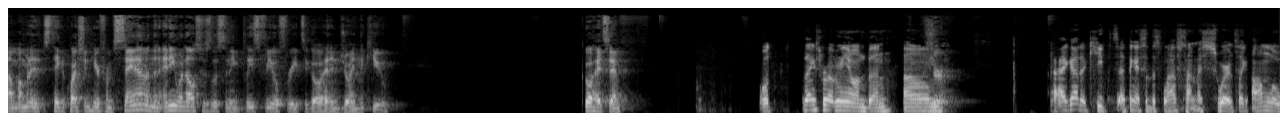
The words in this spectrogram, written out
um, I'm going to take a question here from Sam, and then anyone else who's listening, please feel free to go ahead and join the queue. Go ahead, Sam. Well, thanks for having me on, Ben. Um, sure. I gotta keep. I think I said this last time. I swear, it's like AMLO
